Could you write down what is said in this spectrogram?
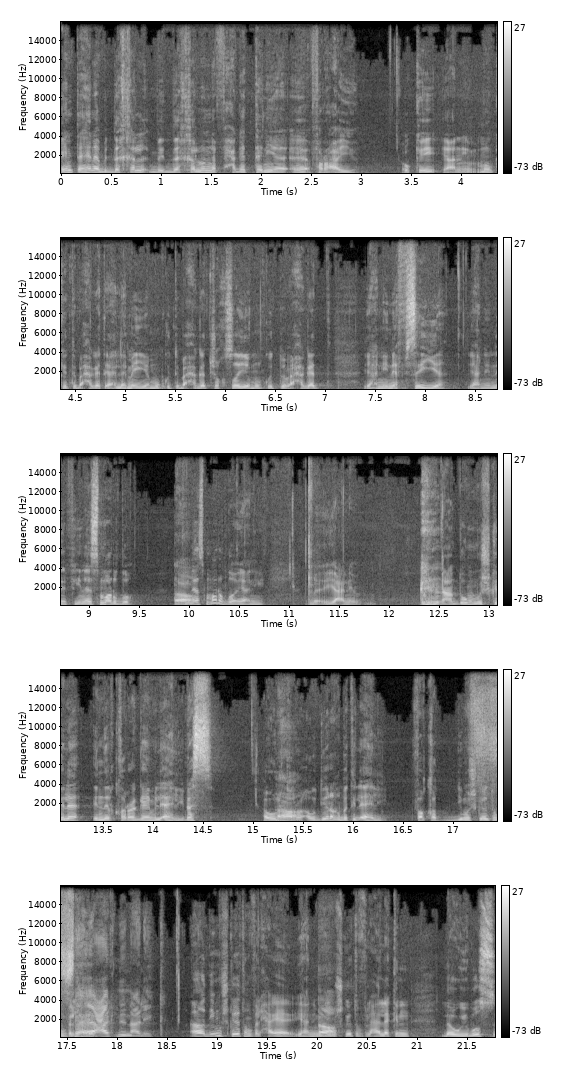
انت هنا بتدخل بتدخلونا في حاجات تانية آه، فرعية. أوكي؟ يعني ممكن تبقى حاجات إعلامية ممكن تبقى حاجات شخصية ممكن تبقى حاجات يعني نفسية. يعني في ناس مرضى. آه. في ناس مرضى يعني يعني عندهم مشكلة إن القرار جاي من الأهلي بس أو القرار أو دي رغبة الأهلي فقط. دي مشكلتهم في الحياة. فهيعكنن عليك. آه دي مشكلتهم في الحياة. يعني دي آه. مشكلتهم في الحياة. لكن لو يبص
